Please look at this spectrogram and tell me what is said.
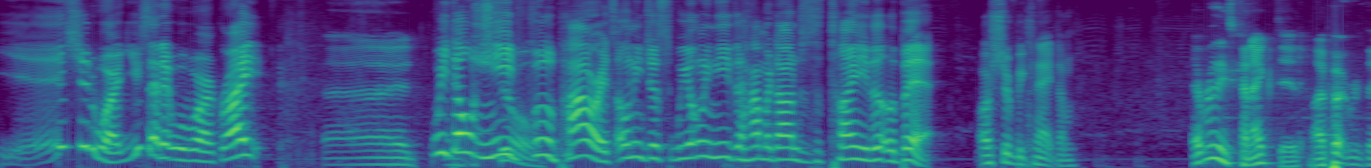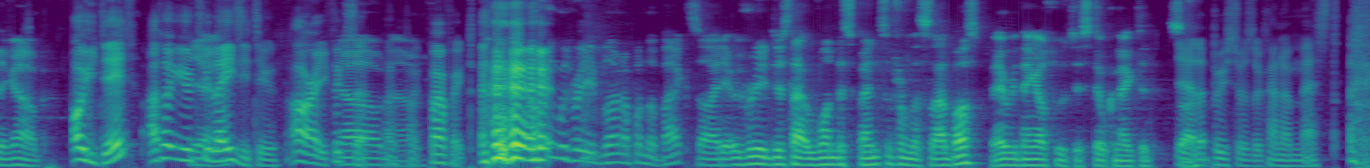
it should work. You said it would work, right? Uh, We don't need full power. It's only just we only need to hammer down just a tiny little bit. Or should we connect them? Everything's connected. I put everything up. Oh, you did? I thought you were too lazy to. All right, fix No, it. no. Okay, Perfect. Nothing was really blown up on the backside. It was really just that one dispenser from the slab bus. But everything else was just still connected. So. yeah, the boosters are kind of messed.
